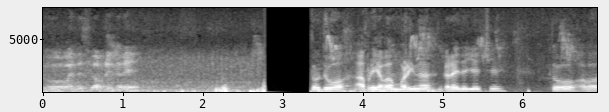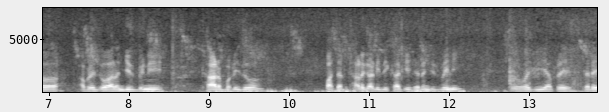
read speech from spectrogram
તો હવે જઈશું આપણે ઘરે. તો જો આપણે હવે મળીને ઘરે જઈએ છીએ. તો હવે આપણે જો રણજીતભાઈની થાળ પડી જો પાછળ થાળ ગાડી દેખાતી છે રણજીતભાઈની. તો હવે જઈએ આપણે ઘરે.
